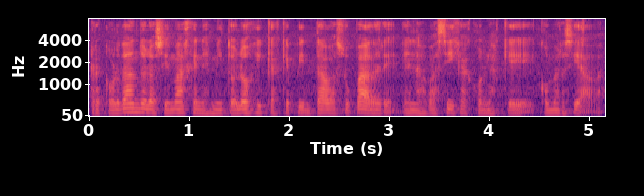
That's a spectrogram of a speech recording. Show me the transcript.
recordando las imágenes mitológicas que pintaba su padre en las vasijas con las que comerciaba.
